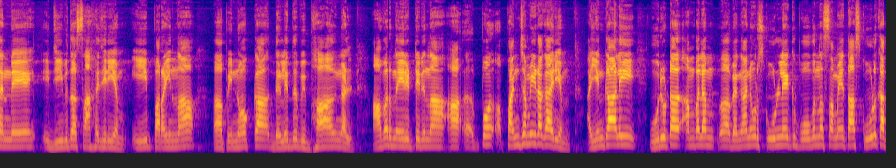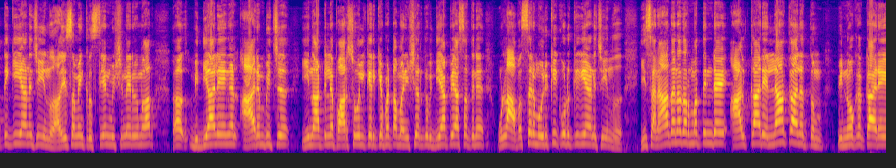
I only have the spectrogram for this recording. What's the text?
തന്നെ ജീവിത സാഹചര്യം ഈ പറയുന്ന പിന്നോക്ക ദളിത് വിഭാഗങ്ങൾ അവർ നേരിട്ടിരുന്ന ഇപ്പോൾ പഞ്ചമിയുടെ കാര്യം. അയ്യങ്കാളി ഊരുട്ട അമ്പലം വെങ്ങാനൂർ സ്കൂളിലേക്ക് പോകുന്ന സമയത്ത് ആ സ്കൂൾ കത്തിക്കുകയാണ് ചെയ്യുന്നത്. അതേസമയം ക്രിസ്ത്യൻ മിഷനറിമാർ വിദ്യാലയങ്ങൾ ആരംഭിച്ച് ഈ നാട്ടിലെ പാർശ്വവൽക്കരിക്കപ്പെട്ട മനുഷ്യർക്ക് വിദ്യാഭ്യാസത്തിന് ഉള്ള അവസരം ഒരുക്കി കൊടുക്കുകയാണ് ചെയ്യുന്നത്. ഈ സനാതനധർമ്മത്തിന്റെ ആൾക്കാരെല്ലാ കാലത്തും പിന്നോക്കക്കാരെ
